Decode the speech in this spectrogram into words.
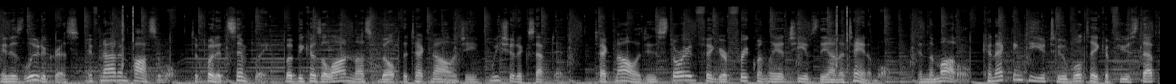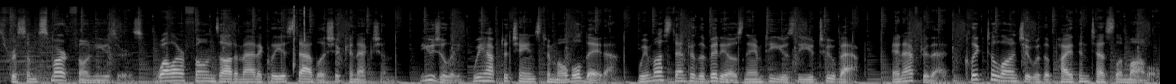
It is ludicrous, if not impossible, to put it simply, but because Elon Musk built the technology, we should accept it. Technology's storied figure frequently achieves the unattainable. In the model, connecting to YouTube will take a few steps for some smartphone users, while our phones automatically establish a connection. Usually, we have to change to mobile data. We must enter the video's name to use the YouTube app, and after that, click to launch it with a Python Tesla model.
